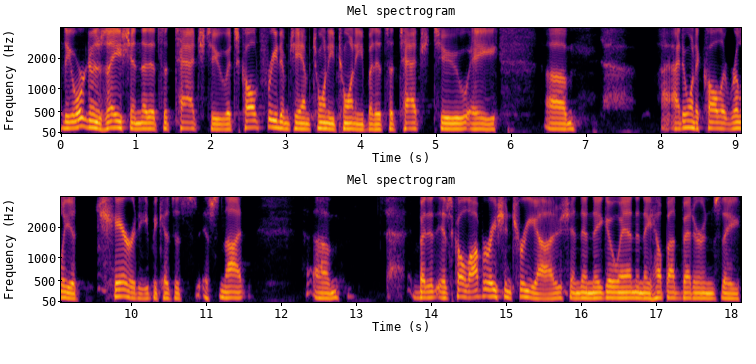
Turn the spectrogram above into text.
the organization that it's attached to it's called freedom jam 2020 but it's attached to a um, I don't want to call it really a charity because it's it's not um, but it, it's called Operation Triage, and then they go in and they help out veterans. They,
